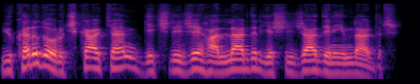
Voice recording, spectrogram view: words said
yukarı doğru çıkarken geçireceği hallerdir, yaşayacağı deneyimlerdir.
